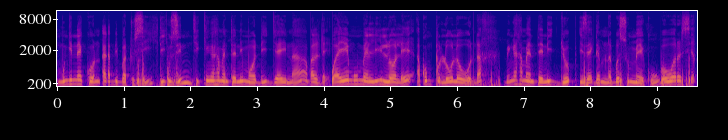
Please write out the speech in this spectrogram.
mu ngi nekkoon ak Abibatou Sy di cousine ci ki nga xamante ni moo di Dieyna Baldé waaye mu mel ni loolee ab complot la woon ndax bi nga xamante ni Diop ISEG dem na ba summeeku ba war a seq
